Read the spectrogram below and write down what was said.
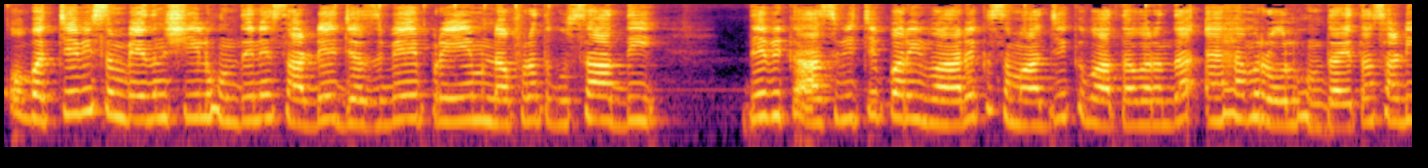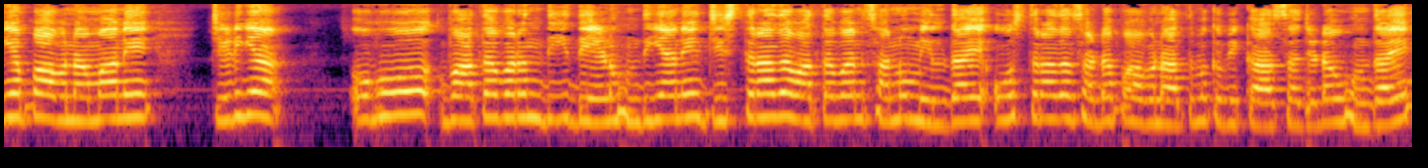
ਉਹ ਬੱਚੇ ਵੀ ਸੰਵੇਦਨਸ਼ੀਲ ਹੁੰਦੇ ਨੇ। ਸਾਡੇ ਜਜ਼ਬੇ, ਪ੍ਰੇਮ, ਨਫ਼ਰਤ, ਗੁੱਸਾ ਆਦਿ ਦੇ ਵਿਕਾਸ ਵਿੱਚ ਪਰਿਵਾਰਕ, ਸਮਾਜਿਕ ਵਾਤਾਵਰਣ ਦਾ ਅਹਿਮ ਰੋਲ ਹੁੰਦਾ ਹੈ ਤਾਂ ਸਾਡੀਆਂ ਭਾਵਨਾਵਾਂ ਨੇ, ਜਿਹੜੀਆਂ ਉਹ ਵਾਤਾਵਰਣ ਦੀ ਦੇਣ ਹੁੰਦੀਆਂ ਨੇ, ਜਿਸ ਤਰ੍ਹਾਂ ਦਾ ਵਾਤਾਵਰਣ ਸਾਨੂੰ ਮਿਲਦਾ ਹੈ ਉਸ ਤਰ੍ਹਾਂ ਦਾ ਸਾਡਾ ਭਾਵਨਾਤਮਕ ਵਿਕਾਸ ਆ ਜਿਹੜਾ ਉਹ ਹੁੰਦਾ ਹੈ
